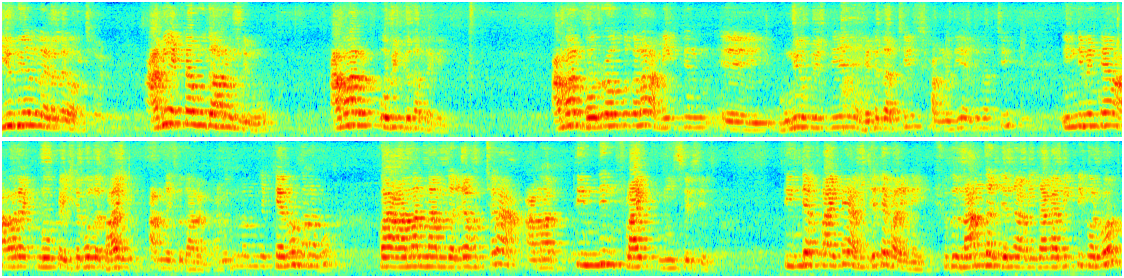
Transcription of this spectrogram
ইউনিয়ন লেভেলে হচ্ছে। আমি একটা উদাহরণ দিব আমার অভিজ্ঞতা থেকে। আমার বড়ুয়া উপজেলা আমি একদিন এই ভূমি অফিস দিয়ে হেঁটে যাচ্ছি সামনে দিয়ে হেঁটে যাচ্ছি। ইন্ডিপেন্ডেন্ট আমার এক লোক এসে বলে ভাই আপনি একটু দাঁড়ান। আমি বললাম যে কেন দাঁড়াবো? আমার নাম দাঁড়িয়ে হচ্ছে না, আমার তিন দিন ফ্লাইট মিস হয়েছে। তিনটা ফ্লাইটে আমি যেতে পারিনি। শুধু নামদার জন্য আমি জায়গা বিক্রি করব,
